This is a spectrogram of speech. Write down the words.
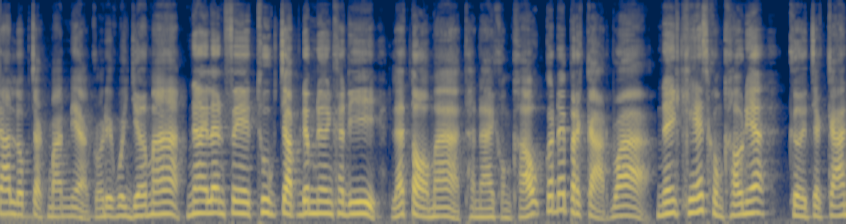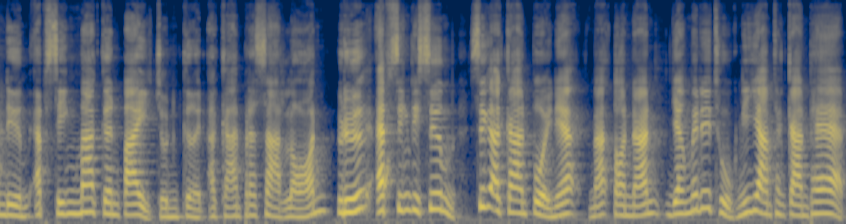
ด้านลบจากมันเนี่ยก็เรียกว่าเยอะมาก นายแลนเฟย์ถูกจับดำเนินคดี และต่อมาทนายของเขาก็ได้ประกาศว่า ในเคสของเขาเนี่ยเกิดจากการดื่มแอปซิงมากเกินไป จนเกิดอาการประสาทหลอน หรือแอปซิงติซึมซึ่งอาการป่วยเนี้ยณตอนนั้นยังไม่ได้ถูกนิยามทางการแพทย์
